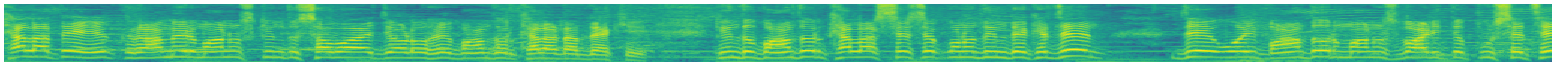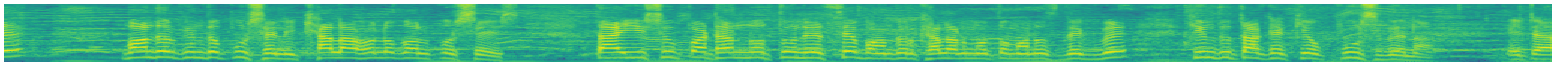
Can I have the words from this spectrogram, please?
খেলাতে গ্রামের মানুষ কিন্তু সবাই জড়ো হয়ে বাঁদর খেলাটা দেখে। কিন্তু বাঁদর খেলার শেষে কোনো দিন দেখেছেন যে ওই বাঁদর মানুষ বাড়িতে পুষেছে? বাঁদর কিন্তু পুষেনি, খেলা হলো গল্প শেষ। তাই ইস্যু পাঠান নতুন এসে বাঁদর খেলার মতো মানুষ দেখবে, কিন্তু তাকে কেউ পুষবে না। এটা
